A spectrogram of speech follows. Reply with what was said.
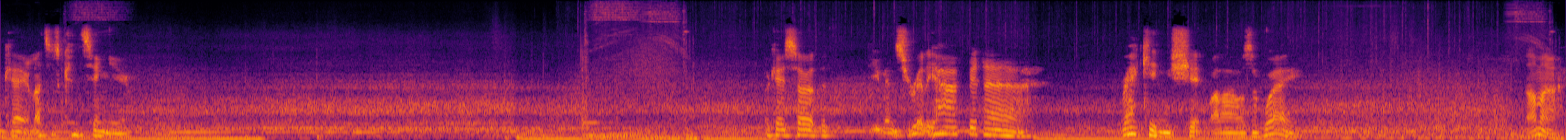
Okay, let us continue. Okay, so the demons really have been uh, wrecking shit while I was away. Bummer.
